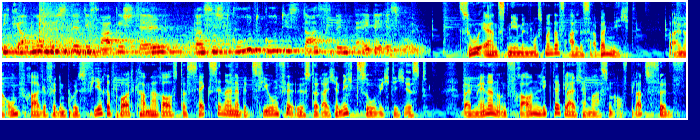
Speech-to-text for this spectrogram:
Ich glaube, man müsste die Frage stellen, was ist gut? Gut ist das, wenn beide es wollen. Zu ernst nehmen muss man das alles aber nicht. Bei einer Umfrage für den Puls 4 Report kam heraus, dass Sex in einer Beziehung für Österreicher nicht so wichtig ist. Bei Männern und Frauen liegt er gleichermaßen auf Platz 5.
